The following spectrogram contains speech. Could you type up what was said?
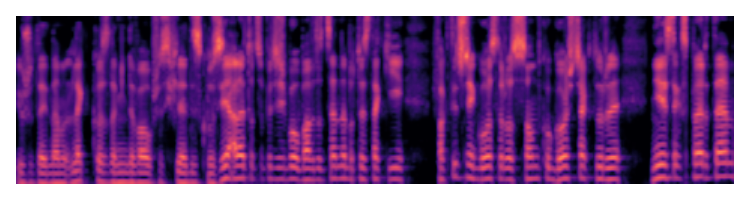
już tutaj nam lekko zdominowało przez chwilę dyskusję, ale to, co powiedzieć było bardzo cenne, bo to jest taki faktycznie głos rozsądku gościa, który nie jest ekspertem,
